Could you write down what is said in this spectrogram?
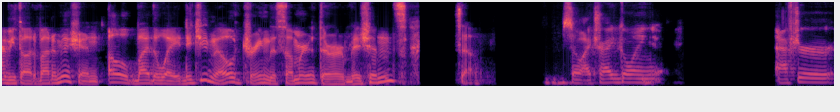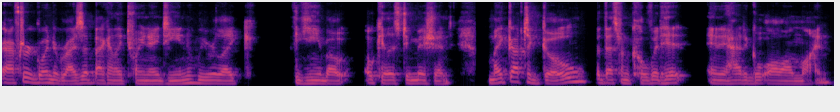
have you thought about a mission? Oh, by the way, did you know during the summer there are missions? So, So I tried going after after going to Rise Up back in like 2019. We were like thinking about okay, let's do mission. Mike got to go, but that's when COVID hit and it had to go all online.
